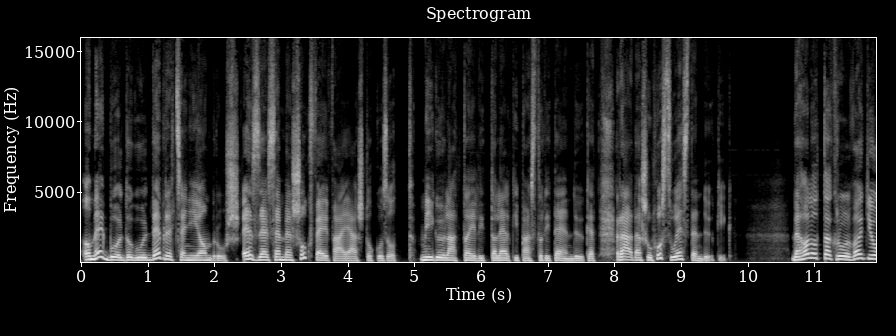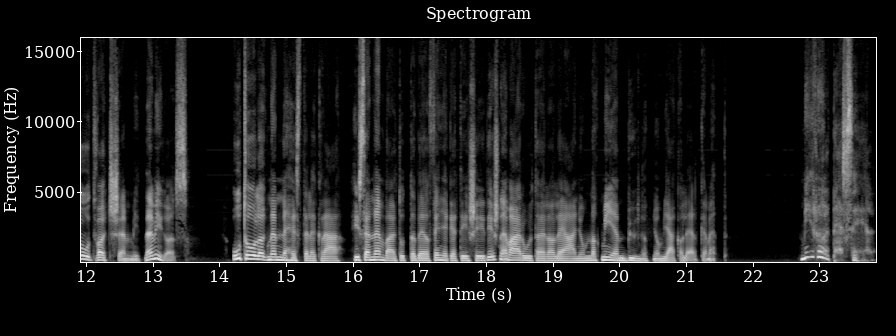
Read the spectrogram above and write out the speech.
A megboldogult Debrecenyi Ambrus ezzel szemben sok fejfájást okozott, míg ő látta el itt a lelkipásztori teendőket, ráadásul hosszú esztendőkig. De halottakról vagy jót, vagy semmit, nem igaz? Utólag nem neheztelek rá, hiszen nem váltotta be a fenyegetését, és nem árulta el a leányomnak, milyen bűnök nyomják a lelkemet. Miről beszél?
